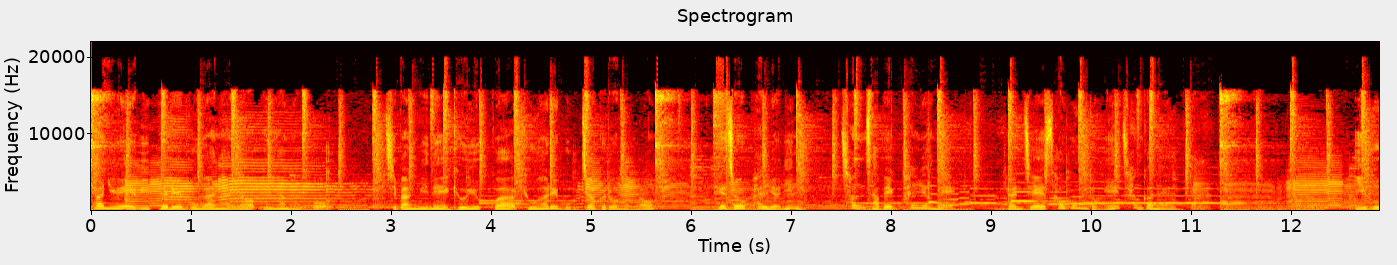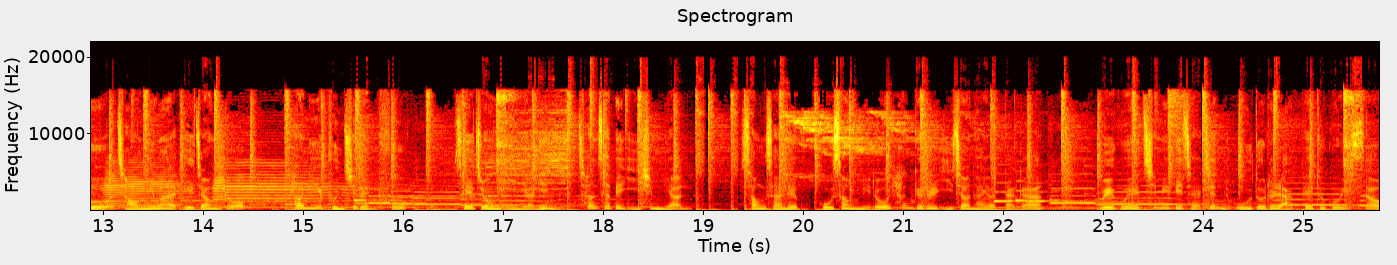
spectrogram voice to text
현유의 위패를 봉안하여 배양하고 지방민의 교육과 교화를 목적으로 하여 태조 8년인 1408년에 현재 서홍동에 창건하였다. 이후 정의와 대정으로 현이 분치된 후 세종 2년인 1420년 성산읍 보성리로 향교를 이전하였다가 외구의 침입이 잦은 우도를 앞에 두고 있어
